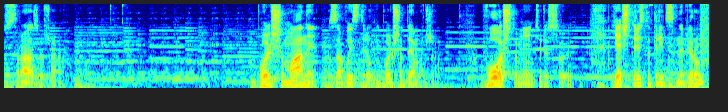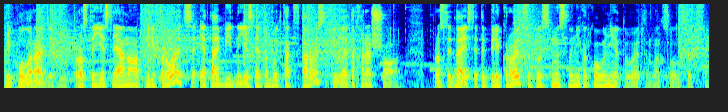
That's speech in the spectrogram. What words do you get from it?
Сразу же. Больше маны за выстрел и больше дэмэджа. Вот что меня интересует. Я 430 наберу, прикола ради. Просто если оно перекроется, это обидно. Если это будет как второй скилл, это хорошо. Просто, да, если это перекроется, то смысла никакого нету в этом, от слова совсем.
